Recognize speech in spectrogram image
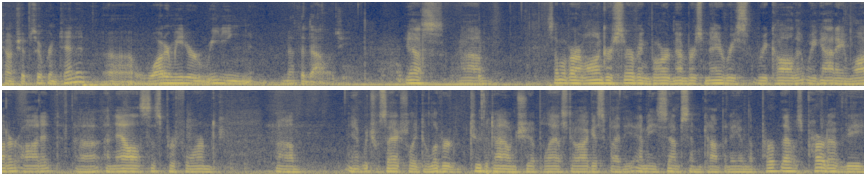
Township Superintendent, uh, water meter reading methodology. Yes. um, Some of our longer-serving board members may re- recall that we got a water audit uh, analysis performed, um, which was actually delivered to the township last August by the M.E. Simpson Company. And that was part of the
